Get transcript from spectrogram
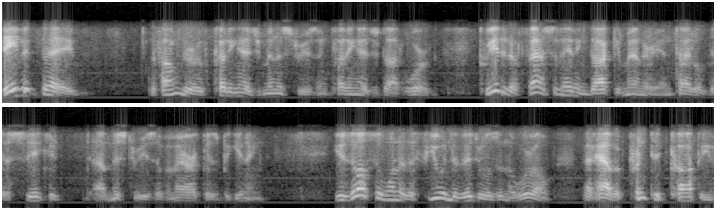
David Bay, the founder of Cutting Edge Ministries and CuttingEdge.org, created a fascinating documentary entitled The Secret uh, Mysteries of America's Beginning. He is also one of the few individuals in the world that have a printed copy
